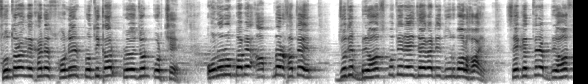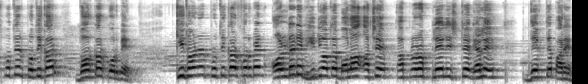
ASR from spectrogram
সুতরাং এখানে শনির প্রতিকার প্রয়োজন করছে। অনুরূপভাবে আপনার হাতে যদি বৃহস্পতির এই জায়গাটি দুর্বল হয়, সেক্ষেত্রে বৃহস্পতির প্রতিকার দরকার করবে। কী ধরনের প্রতিকার করবেন? অলরেডি ভিডিওতে বলা আছে, আপনারা প্লে লিস্টে গেলে দেখতে পারেন।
